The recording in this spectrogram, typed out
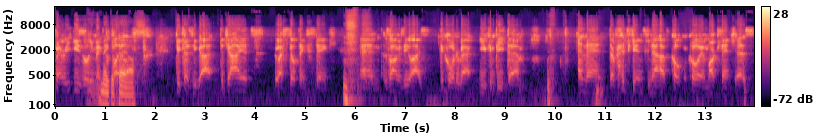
very easily make, Make the the playoffs. because you got the Giants, who I still think stink, and as long as Eli's the quarterback, you can beat them. And then the Redskins, who now have Colt McCoy and Mark Sanchez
